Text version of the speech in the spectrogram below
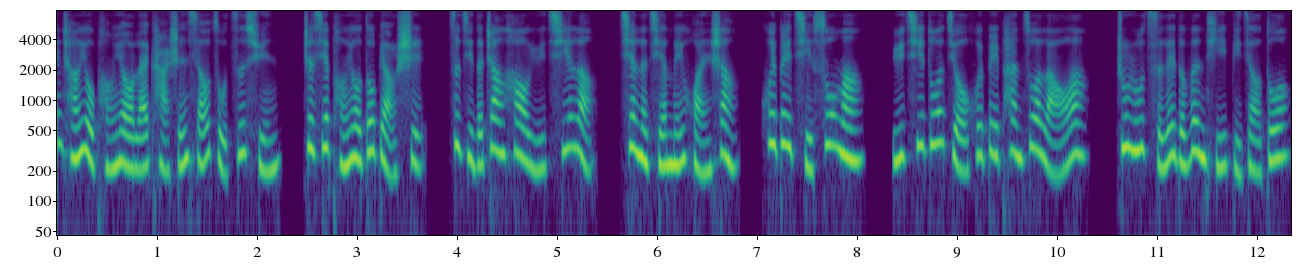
经常有朋友来卡神小组咨询，这些朋友都表示自己的账号逾期了，欠了钱没还上，会被起诉吗？逾期多久会被判坐牢啊？诸如此类的问题比较多。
